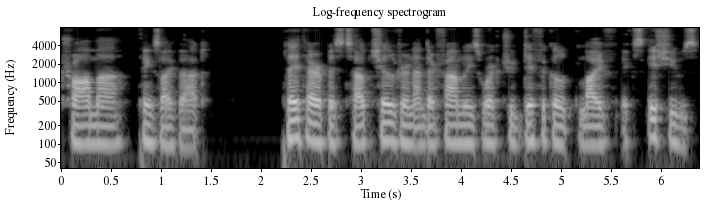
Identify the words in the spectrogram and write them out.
trauma, things like that. Play therapists help children and their families work through difficult life issues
